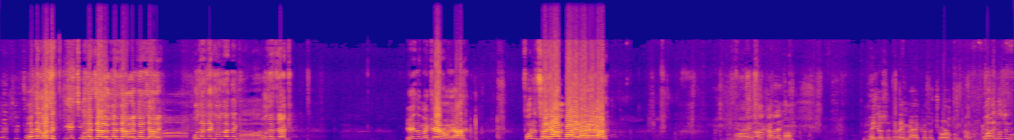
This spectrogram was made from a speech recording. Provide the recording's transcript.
वो देखो उधर उधर जा रहे उधर जा रहे उधर जा रहे। उधर देखो उधर देखो उधर। जाके। ये तो मैं कह रहा हूँ यार फुल सरेआम बाहर आया यार। हाँ ऐसा करे। हाँ। नहीं हो सकता। मैं कैसे छोड़ गुम कर। वो देखो देखो।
